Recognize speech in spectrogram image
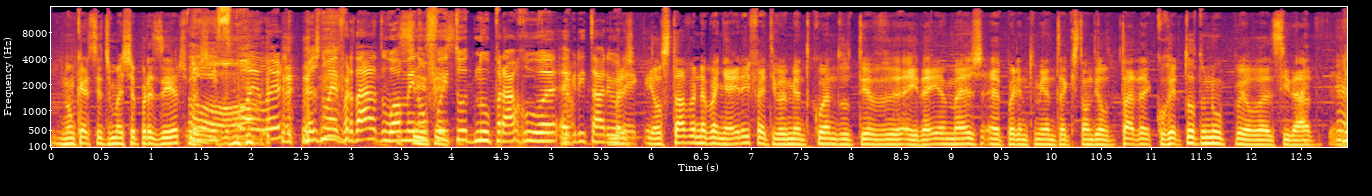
não quero ser desmancha prazeres, mas. E spoiler, mas não é verdade, o homem Sim, não sim, foi sim. todo nu para a rua a gritar Mas Eureka. ele estava na banheira, efetivamente, quando teve a ideia, mas aparentemente a questão dele estar a correr todo nu pela cidade. não Vamos,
